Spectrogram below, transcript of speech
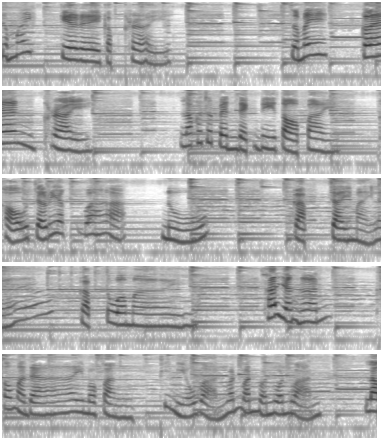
จะไม่เกเรกับใคร จะไม่แกล้งใคร แล้วก็จะเป็นเด็กดีต่อไป เขาจะเรียกว่า หนู กลับใจใหม่แล้ว กลับตัวใหม่ ถ้าอย่างนั้น เข้ามาได้มาฟังพี่เหมียวหวานวานวานหวานหวานหวานเล่า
